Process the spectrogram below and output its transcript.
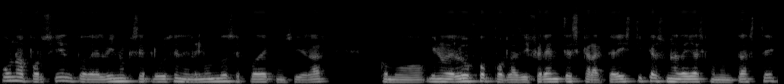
1% del vino que se produce en el mundo se puede considerar como vino de lujo por las diferentes características. Una de ellas comentaste,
